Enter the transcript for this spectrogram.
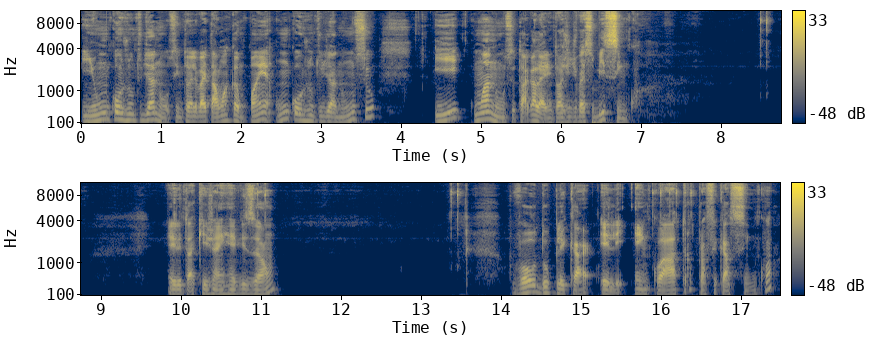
e um conjunto de anúncio. Então ele vai estar uma campanha, um conjunto de anúncio e um anúncio, tá galera? Então a gente vai subir cinco. Ele está aqui já em revisão. Vou duplicar ele em 4 para ficar 5.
